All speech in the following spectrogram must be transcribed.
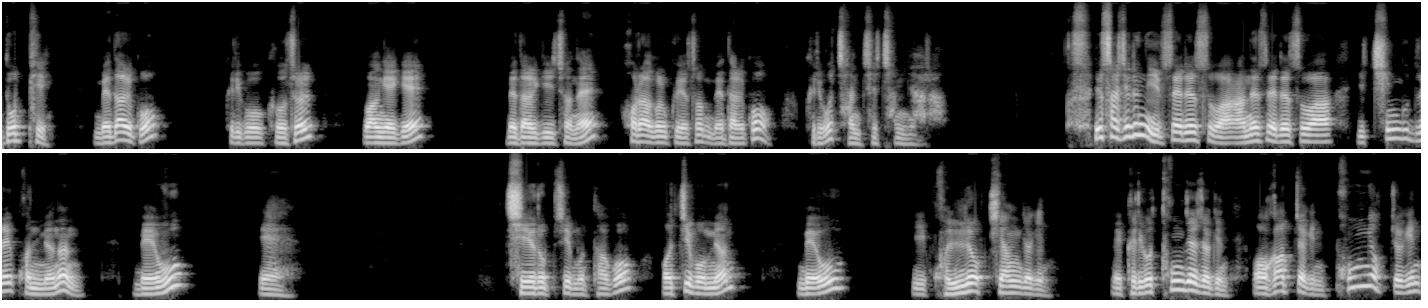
높이 매달고 그리고 그것을 왕에게 매달기 전에 허락을 구해서 매달고 그리고 잔치에 참여하라. 사실은 이 세레스와 아내 세레스와 이 친구들의 권면은 매우 예 지혜롭지 못하고 어찌 보면 매우 이 권력 지향적인 예, 그리고 통제적인 억압적인 폭력적인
